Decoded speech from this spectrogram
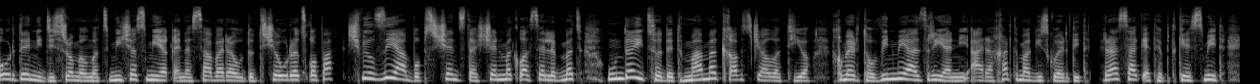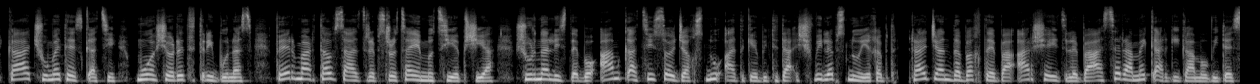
ორდენიძის, რომელმაც მიშას მიაყენა სავარაუდოდ შეურაცხყოფა, შვილზე ამბობს შენც და შენმა კლასელებმაც უნდა იცოდეთ, мама ყავს ჯალათიო. ღმერთო, ვინმე აზრიანი არ ახართ მაგის გვერდით. რა საკეთებთ გესმით? გააჩუმეთ ეს კაცი, მოაშორეთ ტრიბუნას. ვერ მართავს აზრებს, როცა ემოციებშია. ჟურნალისტებო, ამ კაცის ოჯახს ნუ ადგებით და შვილებს ნუ იღებთ. რა ჯანდაბა ხდება, არ შეიძლება ასე რამე კარგი გამოვიდეს.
